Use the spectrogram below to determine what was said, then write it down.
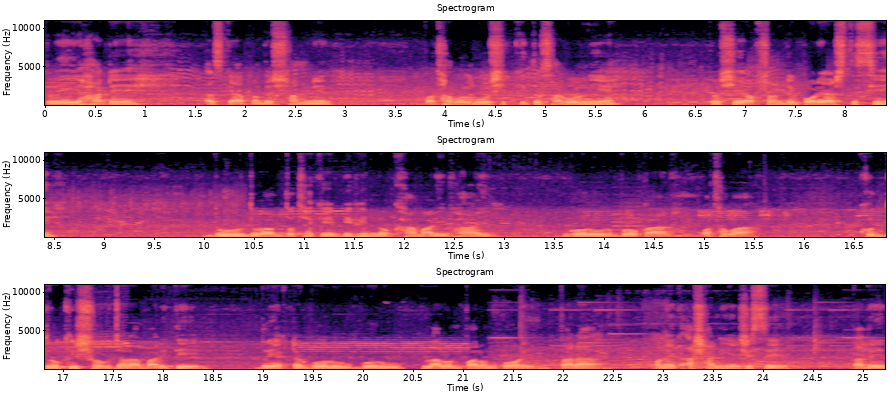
তো এই হাটে আজকে আপনাদের সামনে কথা বলব শিক্ষিত ছাগল নিয়ে। তো সেই অপশনটি পরে আসতেছি। দূর দূরান্ত থেকে বিভিন্ন খামারি ভাই গরুর ব্রোকার অথবা ক্ষুদ্র কৃষক যারা বাড়িতে দুই একটা গরু গরু লালন পালন করে, তারা অনেক আশা নিয়ে এসেছে তাদের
